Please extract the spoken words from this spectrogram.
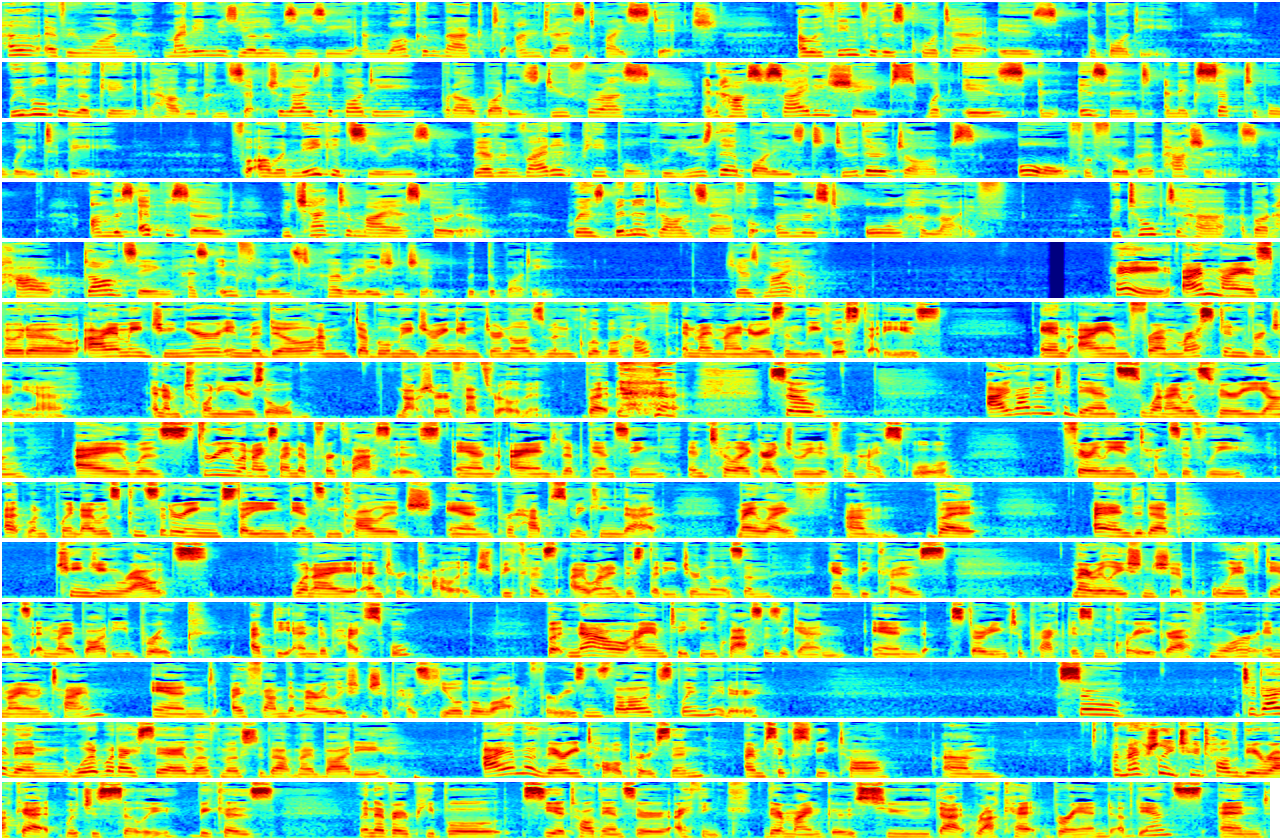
Hello, everyone. My name is Yolam Zizi, and welcome back to Undressed by Stitch. Our theme for this quarter is the body. We will be looking at how we conceptualize the body, what our bodies do for us, and how society shapes what is and isn't an acceptable way to be. For our Naked series, we have invited people who use their bodies to do their jobs or fulfill their passions. On this episode, we chat to Maya Spoto, who has been a dancer for almost all her life. We talk to her about how dancing has influenced her relationship with the body. Here's Maya. Hey, I'm Maya Spoto. I am a junior in Medill. I'm double majoring in journalism and global health, and my minor is in legal studies. And I am from Reston, Virginia, and I'm 20 years old. Not sure if that's relevant, but so I got into dance when I was very young. I was three when I signed up for classes, and I ended up dancing until I graduated from high school fairly intensively. At one point, I was considering studying dance in college and perhaps making that my life. Um, but I ended up changing routes when I entered college because I wanted to study journalism and because my relationship with dance and my body broke at the end of high school. But now I am taking classes again and starting to practice and choreograph more in my own time. And I found that my relationship has healed a lot for reasons that I'll explain later. So, to dive in, what would I say I love most about my body? I am a very tall person. I'm six feet tall. Um, I'm actually too tall to be a rockette, which is silly because whenever people see a tall dancer, I think their mind goes to that rockette brand of dance. And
